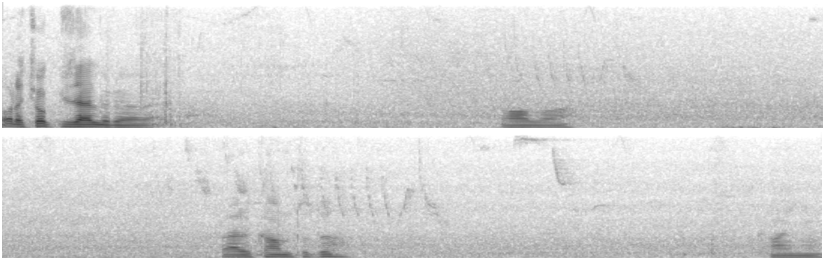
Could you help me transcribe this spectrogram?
Orada çok güzel duruyor. be. Vallahi. Welcome to the Canyon.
